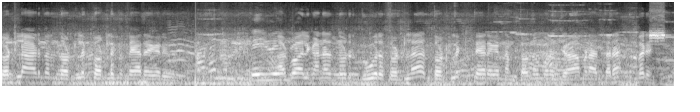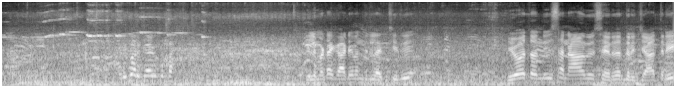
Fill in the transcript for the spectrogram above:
ತೊಟ್ಲ ಆಡ್ತಾರೆ, ತೊಟ್ಲಕ್ಕೆ ತೊಟ್ಲಕ್ಕೆ ತಯಾರಾಗ್ಯಾರ ಇವರು. ಅಲ್ಲಿ ಕಾಣೋದು ನೋಡ್ರಿ, ದೂರ ತೊಟ್ಲ, ತೊಟ್ಲಕ್ಕೆ ತಯಾರಾಗ್ಯಾರ, ನಮ್ಮ ತಂದು ಮನೆ ಜಗಳ ಮಾಡತ್ತಾರ. ಬರ್ರಿ. ಬರ್ರಿ ಗಾಡಿ ಬಾ. ಇಲ್ಲಿ ಮಟ್ಟ ಗಾಡಿ ಬಂದಿಲ್ಲ, ಹಚ್ಚಿದ್ವಿ. ಇವತ್ತೊಂದು ದಿವಸ ನಾವು ಸೇರಿದ್ರಿ ಜಾತ್ರೆ.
